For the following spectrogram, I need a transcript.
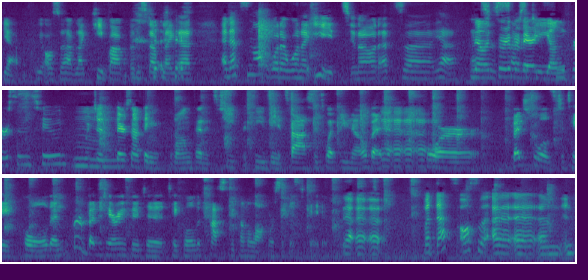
yeah. We also have like kebab and stuff like that. And that's not what I want to eat, you know. That's uh, yeah. No, it's sort of a very young food. person's food, which Mm. is there's nothing wrong that. It's cheap, it's easy, it's fast, it's what you know. But yeah. for vegetables to take hold and for vegetarian food to take hold, it has to become a lot more sophisticated. Yeah, uh, uh, but that's also a, a, an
